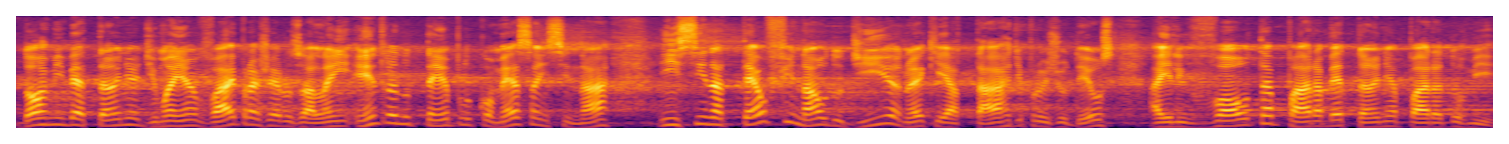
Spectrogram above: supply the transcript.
dorme em Betânia, de manhã vai para Jerusalém, entra no templo, começa a ensinar, ensina até o final do dia, não é que é a tarde para os judeus, aí ele volta para Betânia para dormir.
